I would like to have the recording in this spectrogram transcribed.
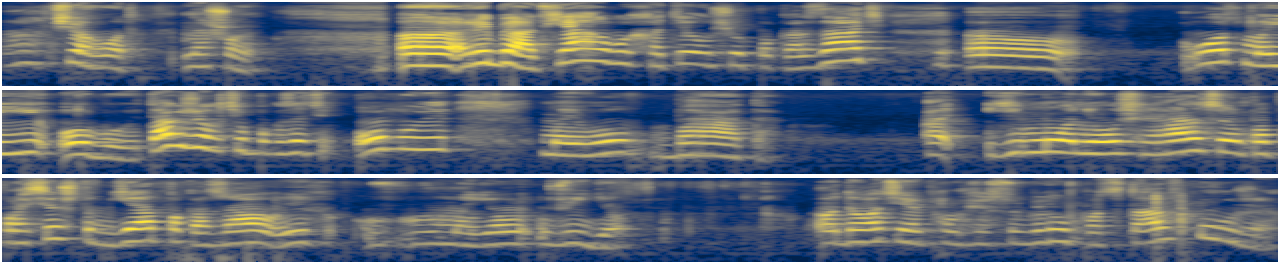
А, все, вот, нашел. А, ребят, я бы хотел еще показать а, вот мои обуви. Также я хочу показать обуви моего брата а ему они очень нравятся, он попросил, чтобы я показал их в моем видео. А давайте я прям сейчас уберу подставку уже.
